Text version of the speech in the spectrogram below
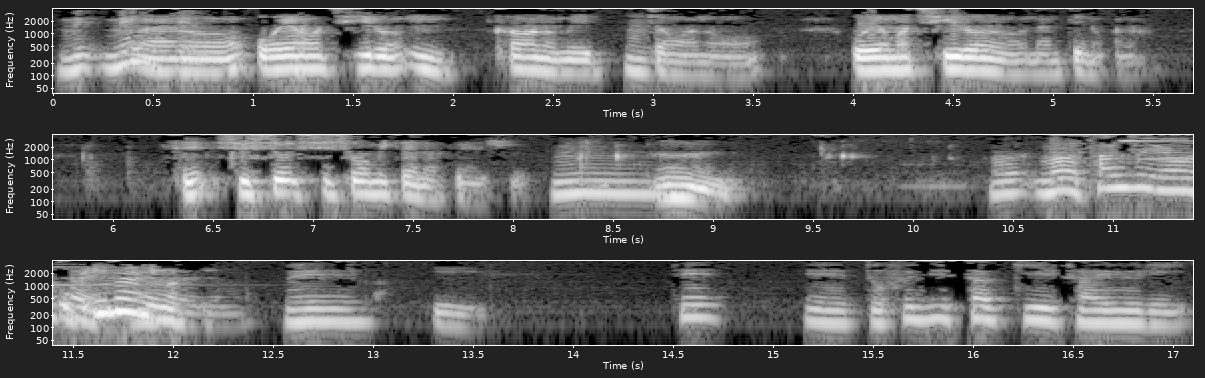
め、めいあの、大山千尋、うん、川野めいちゃんはあの、大山千尋の、なんていうのかな。首相、首相みたいな選手。うん。うん。まあ、34歳。沖縄にいますよ。えーうん。で、えっ、と、藤崎さゆり、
